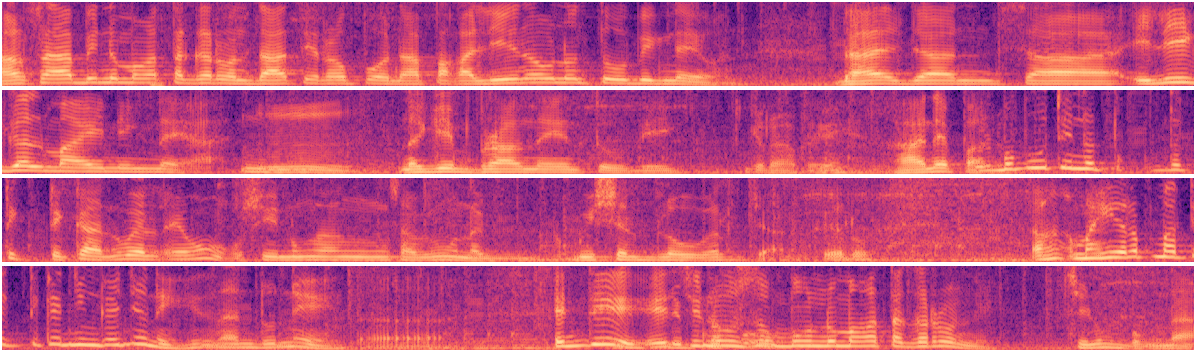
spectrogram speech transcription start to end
Ang sabi ng mga taga ron, dati raw po, napakalinaw ng tubig na yon. Dahil dyan sa illegal mining na yan, naging brown na yung tubig. Grabe. Hanep, Well, ano? mabuti na natiktikan. Well, ewan ko sino nga ang sabi mo, nag-whistleblower dyan. Pero, ang mahirap matiktikan yung ganyan eh. Nandun eh. Ah, Hindi, eh, sinusumbong ng mga taga ron eh. sinumbong na.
